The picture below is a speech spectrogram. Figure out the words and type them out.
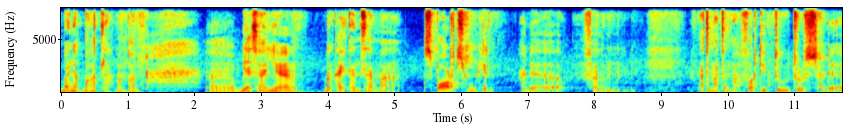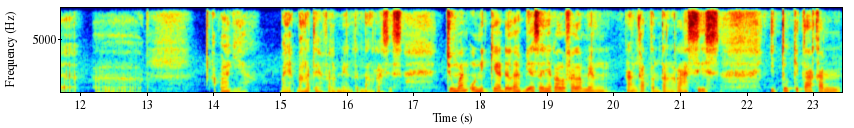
banyak banget lah nonton uh, biasanya berkaitan sama sports mungkin ada film macam-macam lah. 42 terus ada uh, apa lagi ya? Banyak banget ya film yang tentang rasis. Cuman uniknya adalah biasanya kalau film yang ngangkat tentang rasis itu kita akan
